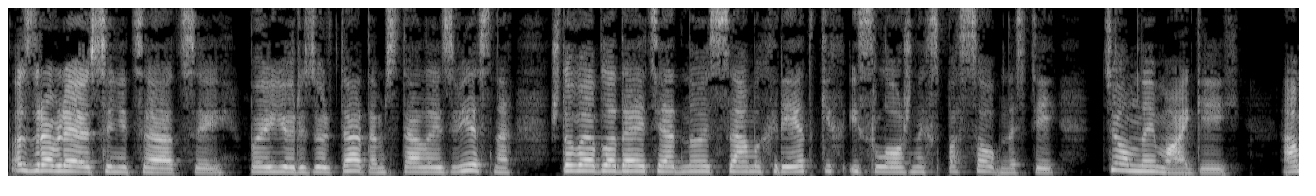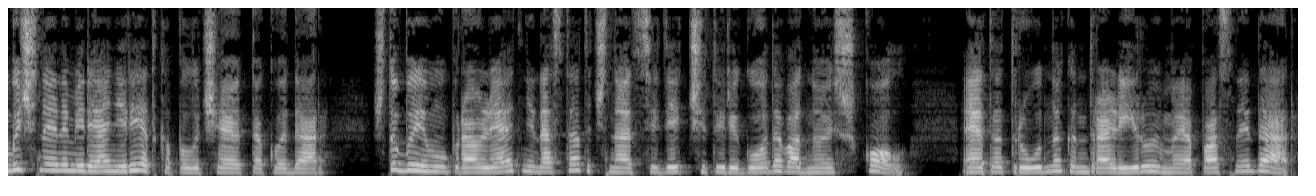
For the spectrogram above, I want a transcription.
Поздравляю с инициацией. По ее результатам стало известно, что вы обладаете одной из самых редких и сложных способностей — темной магией. Обычные намеряне редко получают такой дар. Чтобы им управлять, недостаточно отсидеть четыре года в одной из школ. Это трудно контролируемый опасный дар.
